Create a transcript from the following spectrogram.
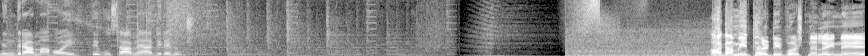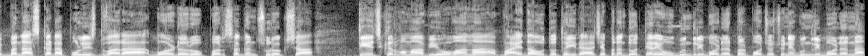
નિંદ્રામાં હોય તેવું સામે આવી રહ્યું છે. આગામી થર્ટી ફર્સ્ટને લઈને બનાસકાંઠા પોલીસ દ્વારા બોર્ડરો પર સઘન સુરક્ષા તેજ કરવામાં આવી હોવાના વાયદાઓ તો થઈ રહ્યા છે, પરંતુ અત્યારે હું ગુંદરી બોર્ડર પર પહોંચ્યો છું ને ગુંદરી બોર્ડરના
